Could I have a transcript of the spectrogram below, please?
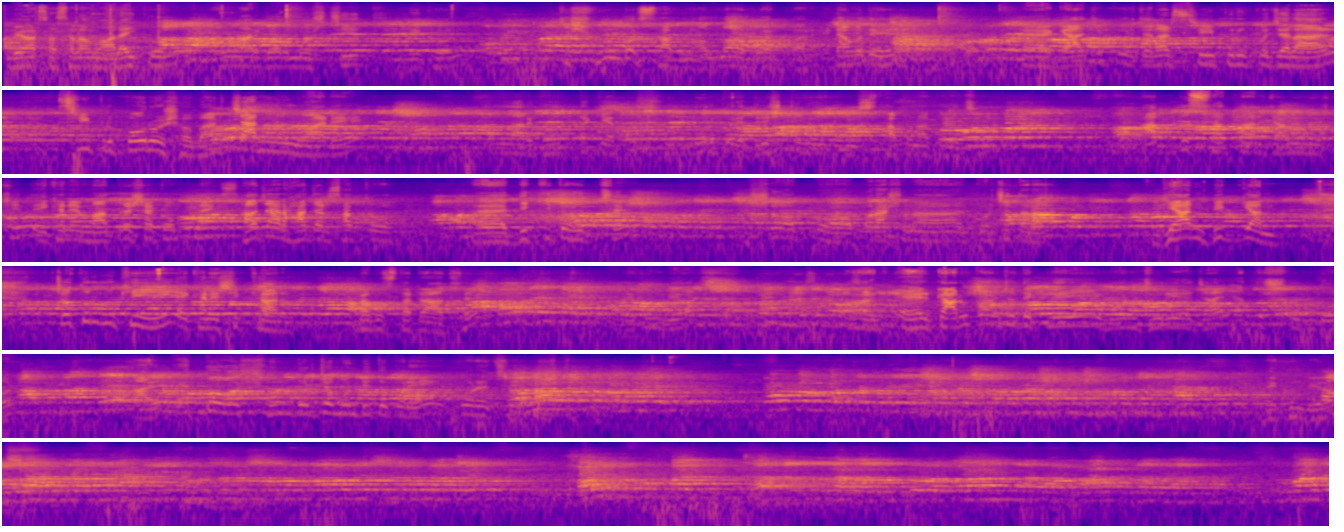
আসসালামু আলাইকুম। আল্লাহর মসজিদ, দেখুন, কি সুন্দর স্থাপনা আল্লাহ একবার এটা আমাদের গাজীপুর জেলার শ্রীপুর উপজেলার শ্রীপুর পৌরসভার চার নং ওয়ার্ডে আল্লাহর গড়টাকে এত সুন্দর করে দৃষ্টিনন্দন স্থাপনা করেছে। আব্দুল সাত্তার জামে মসজিদ, এখানে মাদ্রাসা কমপ্লেক্স, হাজার হাজার ছাত্র দীক্ষিত হচ্ছে। সব পড়াশোনা করছে তারা। জ্ঞান, বিজ্ঞান, চতুর্মুখী এখানে শিক্ষার ব্যবস্থাটা আছে। এর কারুকার্য দেখলেই মন জুড়িয়ে যায়, এত সুন্দর, আর এত সৌন্দর্যমণ্ডিত করে করেছে। দেখুন viewers,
